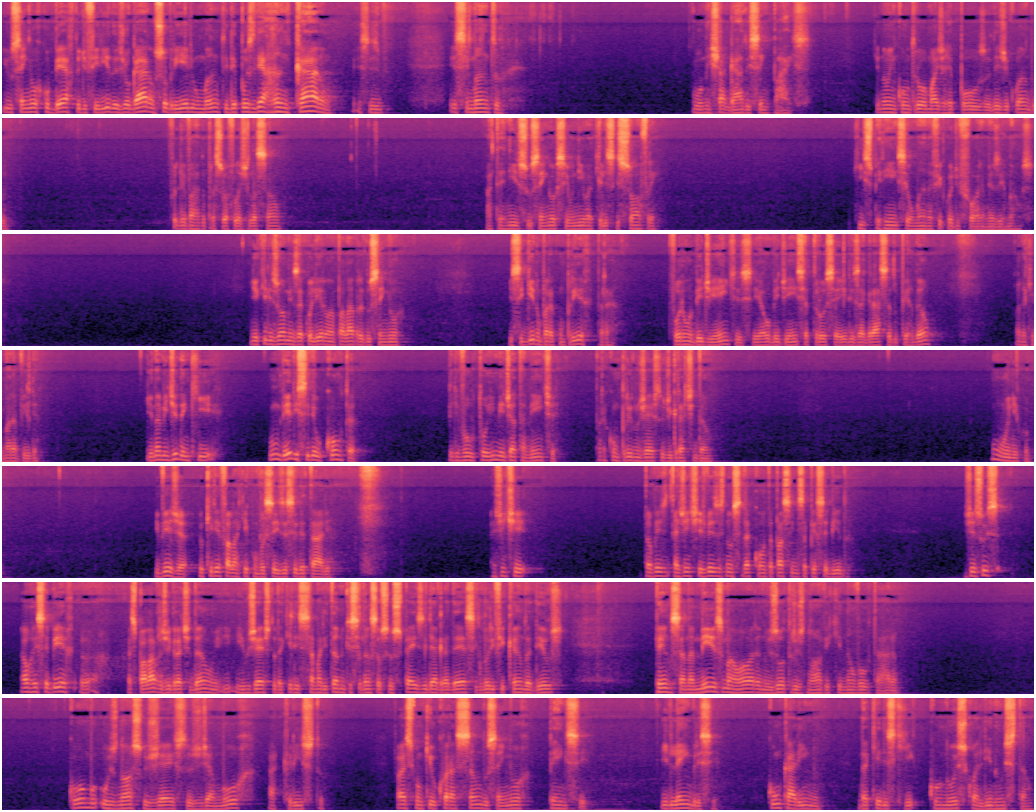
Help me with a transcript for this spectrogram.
e o Senhor, coberto de feridas, jogaram sobre ele um manto e depois lhe arrancaram esse, esse manto. O homem chagado e sem paz, que não encontrou mais repouso desde quando foi levado para sua flagelação. Até nisso o Senhor se uniu àqueles que sofrem que experiência humana ficou de fora, meus irmãos? E aqueles homens acolheram a palavra do Senhor e seguiram para cumprir, para foram obedientes e a obediência trouxe a eles a graça do perdão. Olha que maravilha. E na medida em que um deles se deu conta, ele voltou imediatamente para cumprir um gesto de gratidão. um único. E veja, eu queria falar aqui com vocês esse detalhe. A gente talvez a gente às vezes não se dá conta, passa desapercebido. Jesus, ao receber uh, as palavras de gratidão e, e, o gesto daquele samaritano que se lança aos seus pés e lhe agradece, glorificando a Deus, pensa na mesma hora nos outros nove que não voltaram como os nossos gestos de amor a Cristo faz com que o coração do Senhor pense e lembre-se com carinho daqueles que conosco ali não estão.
